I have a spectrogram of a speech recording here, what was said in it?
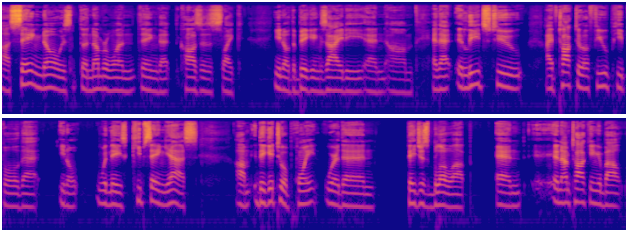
uh, saying no is the number one thing that causes like you know the big anxiety and um and that it leads to I've talked to a few people that you know when they keep saying yes, um, they get to a point where then they just blow up, and and I'm talking about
